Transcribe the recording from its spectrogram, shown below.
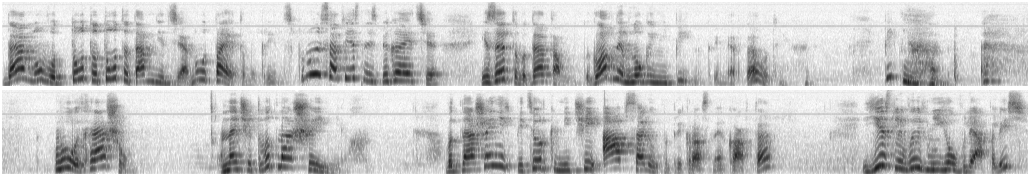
да, ну вот то-то, то-то там нельзя. Ну вот по этому принципу. Ну и, соответственно, избегаете из этого, да, там, главное, много не пей, например, да, вот. Пить не надо. Вот, хорошо. Значит, в отношениях. В отношениях пятерка мечей абсолютно прекрасная карта. Если вы в нее вляпались,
